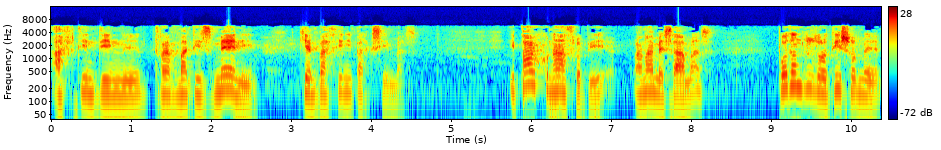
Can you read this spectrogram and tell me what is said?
αυτήν την τραυματισμένη και εμπαθήν ύπαρξή μας. Υπάρχουν άνθρωποι ανάμεσά μας που όταν τους ρωτήσουμε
